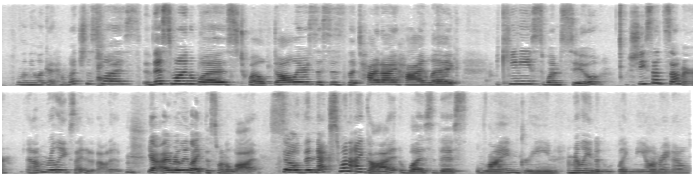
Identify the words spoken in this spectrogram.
Let me look at how much this was. This one was $12. This is the tie-dye high leg bikini swimsuit. She said summer and I'm really excited about it. yeah, I really like this one a lot. So the next one I got was this lime green. I'm really into like neon right now.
